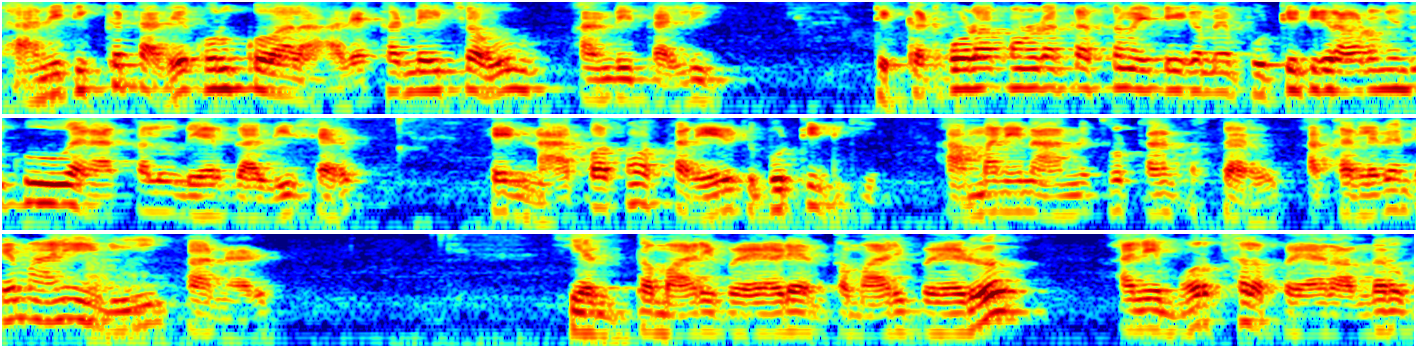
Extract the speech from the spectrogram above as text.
దాని టిక్కెట్ అదే కొనుక్కోవాలా? అది ఎక్కడ ఇచ్చావు అంది తల్లి. టిక్కెట్ కూడా కొనడం కష్టమైతే ఇక మేము పుట్టింటికి రావడం ఎందుకు? అని అక్కలు దీర్ఘాలు తీశారు. ఏంటి నా కోసం వస్తారు? ఏమిటి పుట్టింటికి? అమ్మని నాన్న చూడటానికి వస్తారు. అక్కర్లేదంటే మానేయండి అన్నాడు. ఎంత మారిపోయాడు ఎంత మారిపోయాడు అని మూర్ఛలపోయారు అందరూ.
